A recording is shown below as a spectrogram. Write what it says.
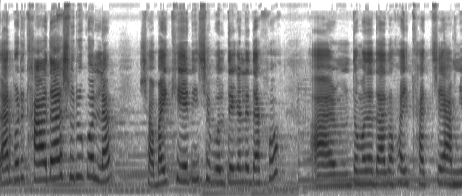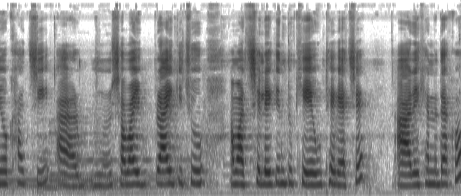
তারপরে খাওয়া দাওয়া শুরু করলাম। সবাই খেয়ে নিচ্ছে বলতে গেলে, দেখো আর তোমাদের দাদা ভাই খাচ্ছে, আমিও খাচ্ছি। আর সবাই প্রায় কিছু আমার ছেলে কিন্তু খেয়ে উঠে গেছে। আর এখানে দেখো।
